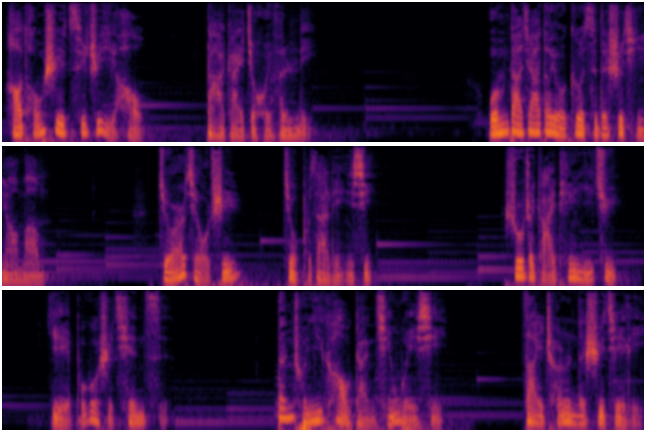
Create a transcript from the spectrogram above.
好同事辞职以后，大概就会分离。我们大家都有各自的事情要忙，久而久之，就不再联系。说着改天一句，也不过是谦辞。单纯依靠感情维系。在成人的世界里，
